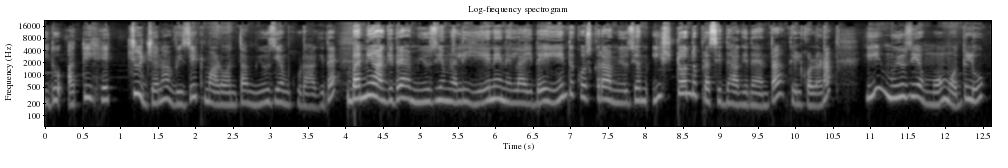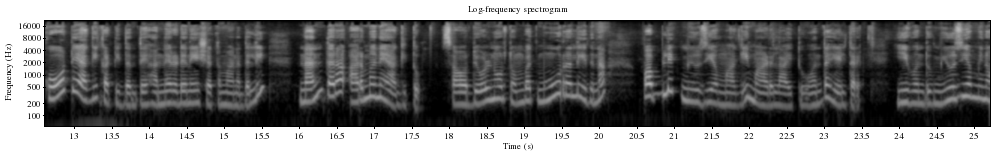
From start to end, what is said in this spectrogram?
ಇದು ಅತಿ ಹೆಚ್ಚು ಹೆಚ್ಚು ಜನ ವಿಸಿಟ್ ಮಾಡುವಂತ ಮ್ಯೂಸಿಯಂ ಕೂಡ ಆಗಿದೆ. ಬನ್ನಿ ಆಗಿದ್ರೆ ಆ ಮ್ಯೂಸಿಯಂ ನಲ್ಲಿ ಏನೇನೆಲ್ಲ ಇದೆ ಏನಕ್ಕೋಸ್ಕರ ಆ ಮ್ಯೂಸಿಯಂ ಇಷ್ಟೊಂದು ಪ್ರಸಿದ್ಧ ಆಗಿದೆ ಅಂತ ತಿಳ್ಕೊಳ್ಳೋಣ. ಈ ಮ್ಯೂಸಿಯಂ ಮೊದಲು ಕೋಟೆಯಾಗಿ ಕಟ್ಟಿದ್ದಂತೆ ಹನ್ನೆರಡನೇ ಶತಮಾನದಲ್ಲಿ, ನಂತರ ಅರಮನೆ ಆಗಿತ್ತು ಸಾವಿರದ ಏಳ್ನೂರ ತೊಂಬತ್ತ್ ಮೂರರಲ್ಲಿ ಇದನ್ನ ಪಬ್ಲಿಕ್ ಮ್ಯೂಸಿಯಂ ಆಗಿ ಮಾಡಲಾಯಿತು ಅಂತ ಹೇಳ್ತಾರೆ. ಈ ಒಂದು ಮ್ಯೂಸಿಯಂನ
